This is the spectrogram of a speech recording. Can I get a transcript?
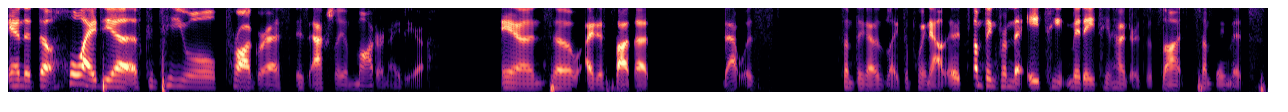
and that the whole idea of continual progress is actually a modern idea. And so I just thought that that was something I would like to point out. It's something from the 18 mid 1800s. It's not something that's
